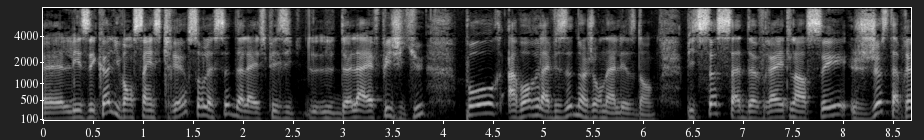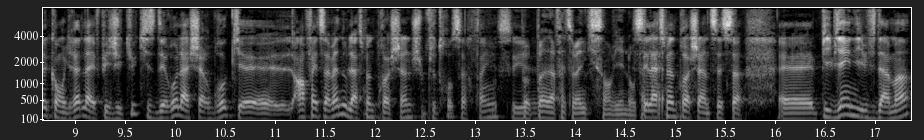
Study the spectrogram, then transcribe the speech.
Euh, les écoles, ils vont s'inscrire sur le site de la FPJQ pour avoir la visite d'un journaliste, donc. Puis ça, ça devrait être lancé juste après le congrès de la FPJQ qui se déroule à Sherbrooke euh, en fin de semaine ou la semaine prochaine. Je suis plus trop certain. C'est Pas, pas la fin de semaine qui s'en vient l'autre. c'est la semaine prochaine, c'est ça. Euh, puis bien évidemment,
